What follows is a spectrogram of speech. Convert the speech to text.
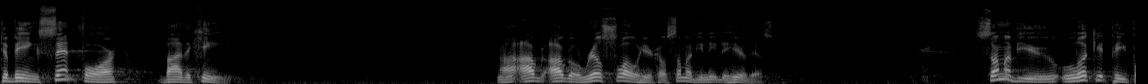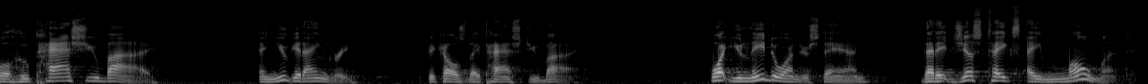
to being sent for by the king. Now, I'll, I'll go real slow here because some of you need to hear this. Some of you look at people who pass you by and you get angry because they passed you by. What you need to understand that it just takes a moment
